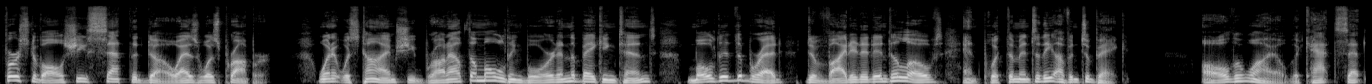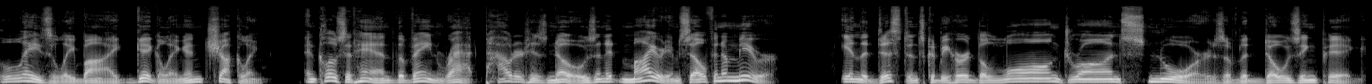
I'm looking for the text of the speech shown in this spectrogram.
First of all, she set the dough as was proper. When it was time, she brought out the molding board and the baking tins, molded the bread, divided it into loaves, and put them into the oven to bake. All the while, the cat sat lazily by, giggling and chuckling and close at hand the vain rat powdered his nose and admired himself in a mirror. In the distance could be heard the long drawn snores of the dozing pig.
